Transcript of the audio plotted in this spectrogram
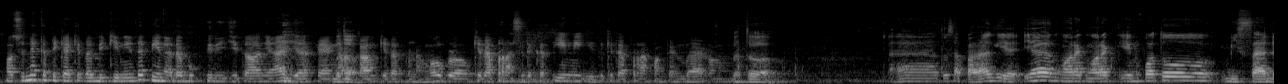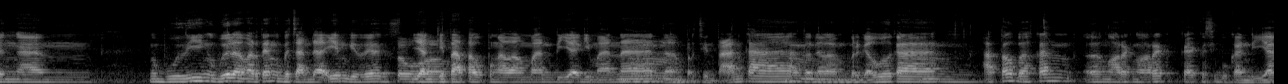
maksudnya ketika kita bikin itu pingin ada bukti digitalnya aja kayak Betul. ngerekam kita pernah ngobrol kita pernah sedekat ini gitu kita pernah konten bareng betul Ah, terus apa lagi ya ya ngorek-ngorek info tuh bisa dengan ngebully ngebully dalam artian ngebecandain gitu ya Betul. yang kita tahu pengalaman dia gimana Hmm. dalam percintaan kah atau Hmm. dalam bergaul kah Hmm. atau bahkan eh, ngorek-ngorek kayak kesibukan dia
